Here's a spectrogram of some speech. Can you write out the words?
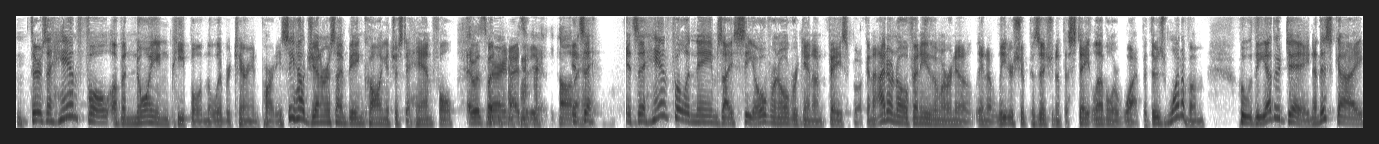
There's a handful of annoying people in the Libertarian Party. See how generous I'm being calling it just a handful? It was but very nice of you to call it it's a, a it's a handful of names I see over and over again on Facebook, and I don't know if any of them are in a in a leadership position at the state level or what. But there's one of them who the other day. Now this guy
